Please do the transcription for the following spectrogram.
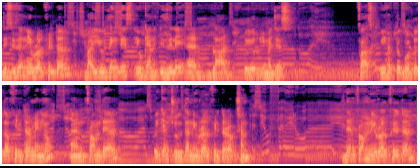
This is a neural filter. By using this, you can easily add blur to your images. First, we have to go to the filter menu and from there, we can choose the neural filter option. Then from neural filter,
